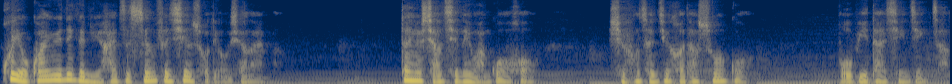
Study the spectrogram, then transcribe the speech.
会有关于那个女孩子身份线索留下来吗？但又想起那晚过后，许峰曾经和他说过。不必担心警察，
